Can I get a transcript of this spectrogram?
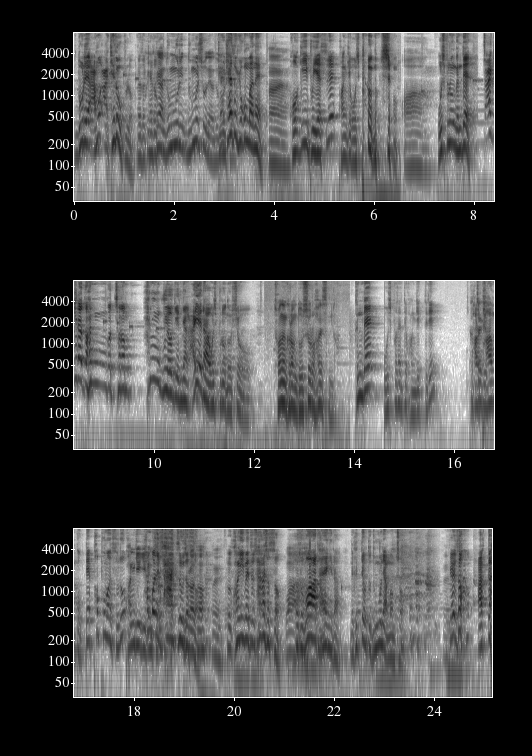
노래 아무 아 계속 못 불러 그래서 계속 그냥 눈물이 눈물 쇼네요. 눈물 쇼. 계속 요것만 해 아, 거기 vs 관객 50% 노쇼 와. 50%는 근데 짝이라도 한 것처럼 한 구역이 그냥 아예 다 50% 노쇼. 저는 그럼 노쇼로 하겠습니다. 근데 50%의 관객들이 바로 갑자기 다음 곡 때 퍼포먼스로 관객 한 이벤트 번에 싹 들어오셨어. 들어서, 네. 그리고 관객 이벤트를 싹 하셨어. 와. 그래서 와 다행이다. 근데 그때부터 눈물이 안 멈춰. 그래서 아까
